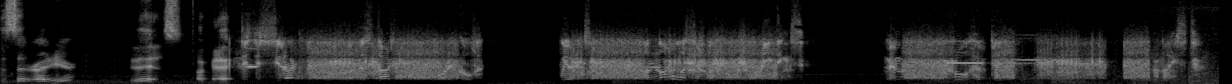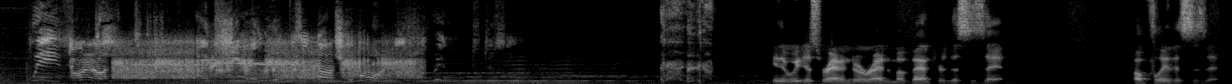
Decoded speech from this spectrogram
Is this it right here? It is. Okay. Either we just ran into a random event or this is it. Hopefully this is it.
